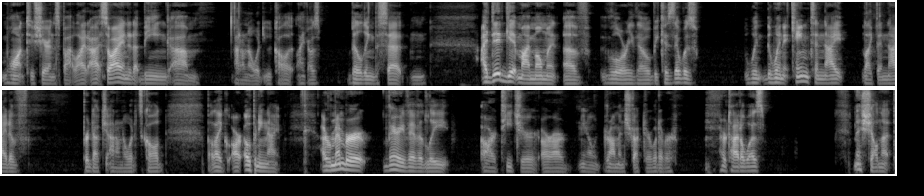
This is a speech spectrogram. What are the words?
want to share in the spotlight. I so I ended up being um, I don't know what you would call it. Like I was building the set and I did get my moment of glory though because there was when when it came to night like the night of production, I don't know what it's called, but like our opening night. I remember very vividly our teacher or our, you know, drama instructor, whatever her title was, Miss Shellnut,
